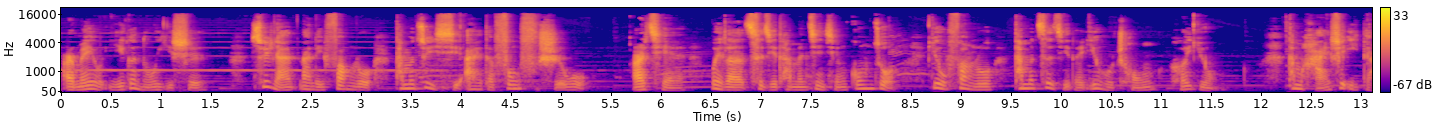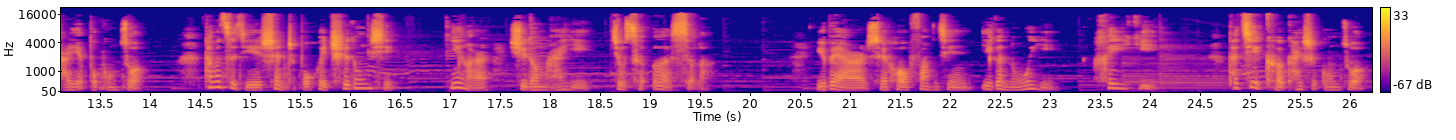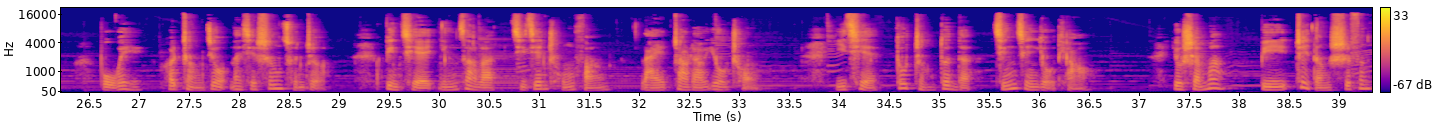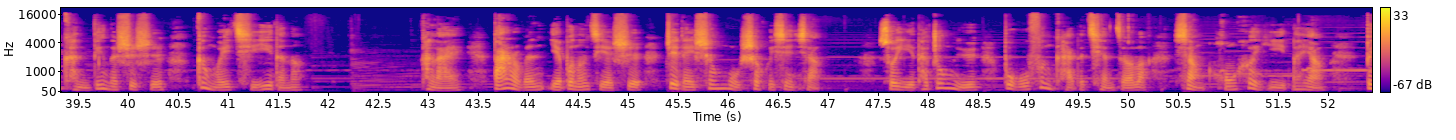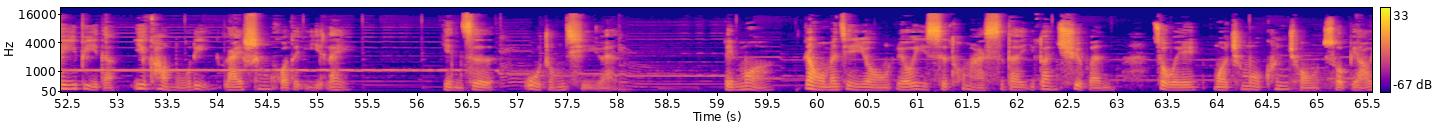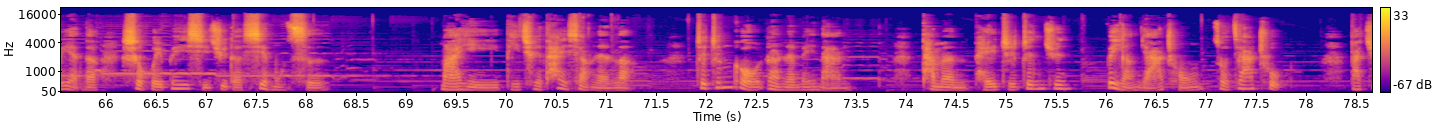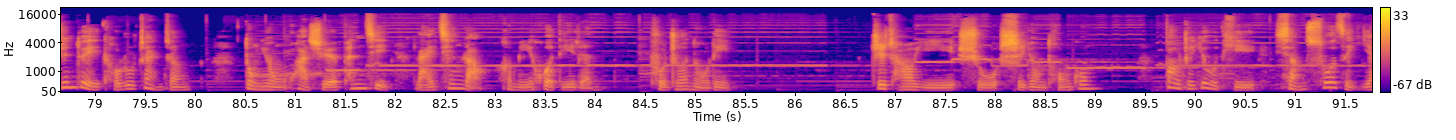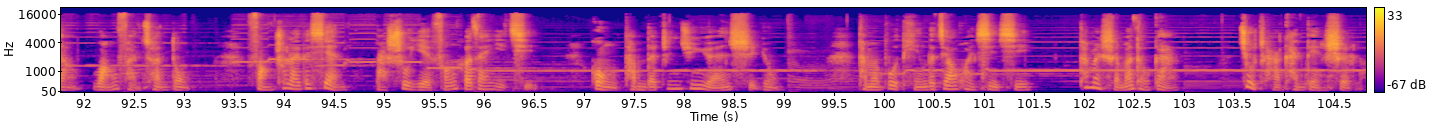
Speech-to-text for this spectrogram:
而没有一个奴役时，虽然那里放入他们最喜爱的丰富食物，而且为了刺激他们进行工作，又放入他们自己的幼虫和蛹，他们还是一点也不工作。他们自己甚至不会吃东西，因而许多蚂蚁就此饿死了。于贝尔随后放进一个奴蚁黑蚁，他即刻开始工作。抚慰和拯救那些生存者，并且营造了几间虫房来照料幼虫，一切都整顿得井井有条。有什么比这等十分肯定的事实更为奇异的呢？看来达尔文也不能解释这类生物社会现象，所以他终于不无愤慨地谴责了像红鹤蚁那样卑鄙的依靠奴隶来生活的蚁类。引自《物种起源》。林默让我们借用刘易斯·托马斯的一段趣闻，作为抹翅目昆虫所表演的社会悲喜剧的谢幕词。蚂蚁的确太像人了。这真够让人为难。他们培植真菌，喂养蚜虫，做家畜，把军队投入战争，动用化学喷剂来惊扰和迷惑敌人，捕捉奴隶。织巢蚁属使用童工，抱着幼体像梭子一样往返窜动，纺出来的线把树叶缝合在一起，供他们的真菌源使用。他们不停地交换信息。他们什么都干，就差看电视了。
